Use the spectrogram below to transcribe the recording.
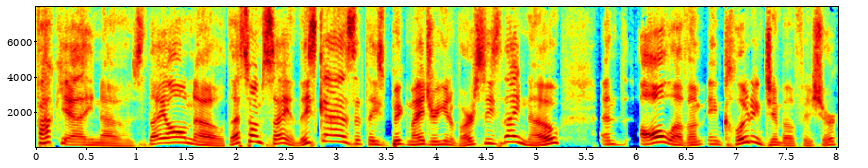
Fuck yeah, he knows. They all know. That's what I'm saying. These guys at these big major universities, they know. And all of them, including Jimbo Fisher,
